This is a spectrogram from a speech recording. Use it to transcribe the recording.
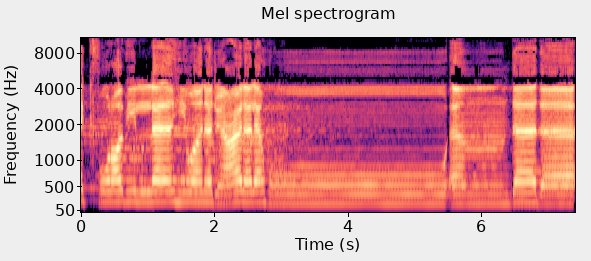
نكفر بالله ونجعل له أندادا.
